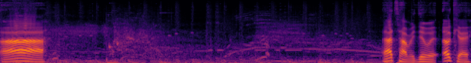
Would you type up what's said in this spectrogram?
Ah. That's how we do it. Okay.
